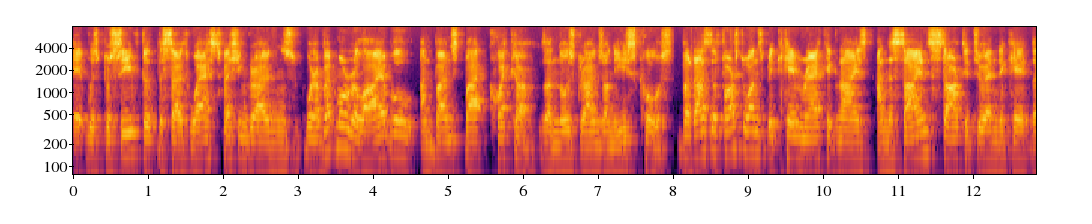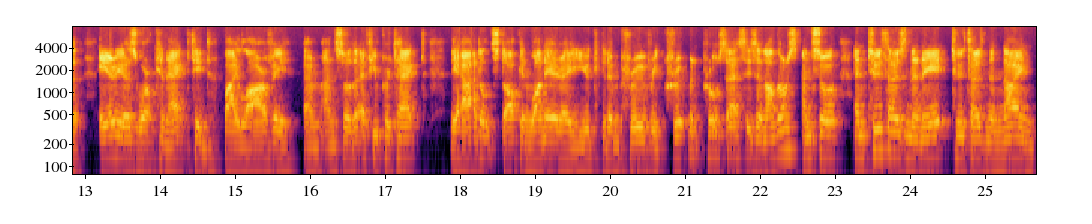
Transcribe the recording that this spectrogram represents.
it was perceived that the southwest fishing grounds were a bit more reliable and bounced back quicker than those grounds on the east coast. But as the first ones became recognised and the science started to indicate that areas were connected by larvae, um, and so that if you protect the adult stock in one area, you could improve recruitment processes in others. And so in 2008, 2009,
